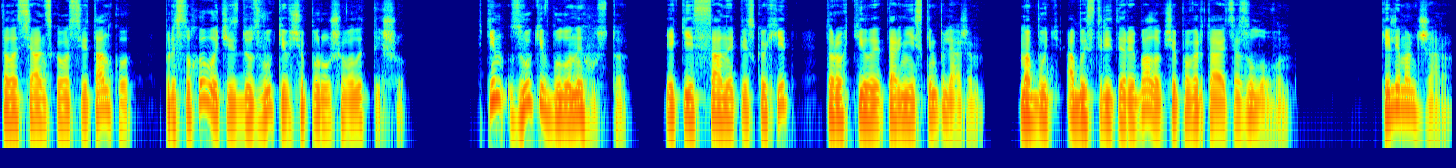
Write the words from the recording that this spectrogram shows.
таласіанського світанку, прислуховуючись до звуків, що порушували тишу. Втім, звуків було не густо. Якісь сани піскохід торохтіли тарнійським пляжем, мабуть, аби стріти рибалок, що повертаються з уловом. Кіліманджаро.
